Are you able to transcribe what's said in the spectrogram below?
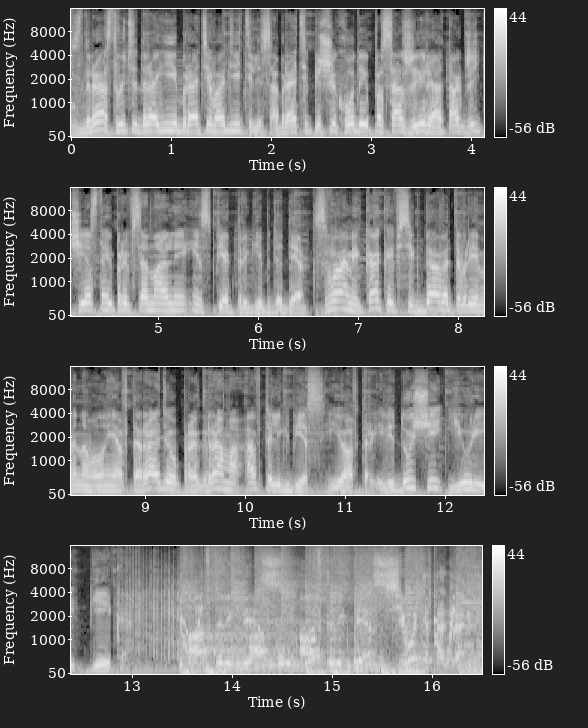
Здравствуйте, дорогие братья-водители, собратья-пешеходы и пассажиры, а также честные и профессиональные инспекторы ГИБДД. С вами, как и всегда в это время на волне Авторадио, программа «Автоликбез». Ее автор и ведущий Юрий Гейко. Автоликбез. Автоликбез. Сегодня в программе.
